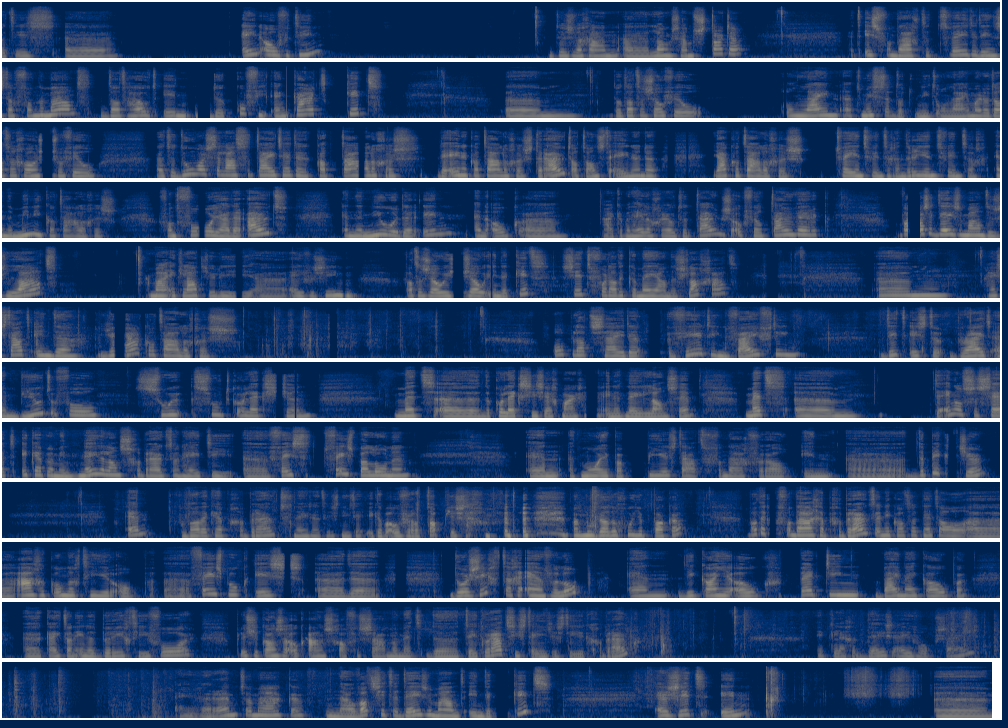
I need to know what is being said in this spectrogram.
Het is uh, 1 over 10. Dus we gaan uh, langzaam starten. Het is vandaag de tweede dinsdag van de maand. Dat houdt in de koffie- en kaartkit. Um, doordat er zoveel online, eh, tenminste, dat, niet online, maar doordat er gewoon zoveel te doen was de laatste tijd. Hè, de catalogus, de ene catalogus eruit, althans de ene, de ja-catalogus 22 en 23 en de mini-catalogus van het voorjaar eruit en de nieuwe erin. En ook, uh, nou, ik heb een hele grote tuin, dus ook veel tuinwerk. Was ik deze maand dus laat, maar ik laat jullie uh, even zien wat er sowieso in de kit zit voordat ik ermee aan de slag ga. Um, hij staat in de jaarcatalogus op bladzijde 1415. Dit is de Bright and Beautiful Suit Collection. Met uh, de collectie, zeg maar, in het Nederlands. Hè. Met um, de Engelse set. Ik heb hem in het Nederlands gebruikt. Dan heet die uh, feest, feestballonnen. En het mooie papier staat vandaag vooral in uh, de picture. En wat ik heb gebruikt, nee dat is niet, ik heb overal tapjes maar ik moet wel de goede pakken. Wat ik vandaag heb gebruikt, en ik had het net al uh, aangekondigd hier op uh, Facebook, is de doorzichtige envelop. En die kan je ook per 10 bij mij kopen. kijk dan in het bericht hiervoor. Dus je kan ze ook aanschaffen samen met de decoratiesteentjes die ik gebruik. Ik leg het deze even opzij. Even ruimte maken. Nou, wat zit er deze maand in de kit? Er zit in... Uh,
